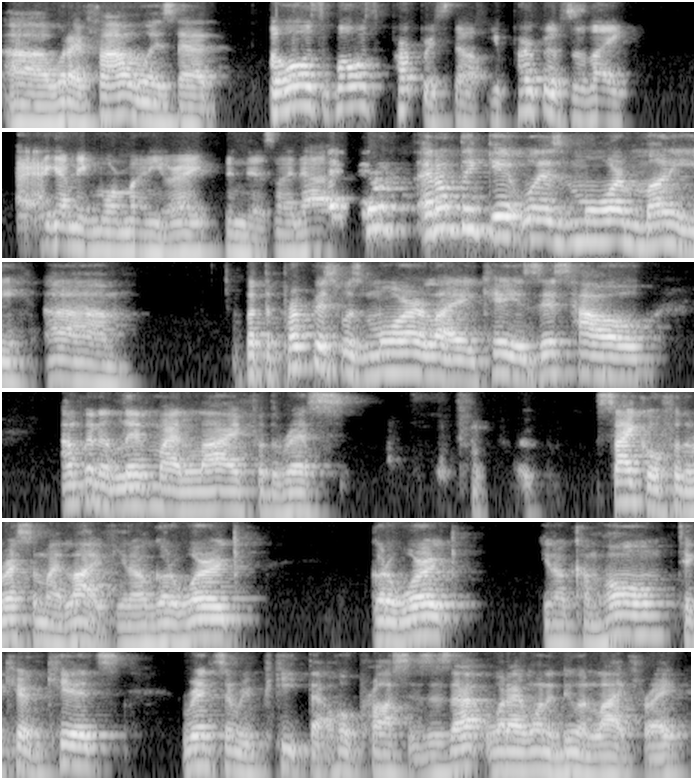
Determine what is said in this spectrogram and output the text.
uh, what I found was that. But what was what was the purpose though? Your purpose was like, I, I gotta make more money, right? Than this, like that. I don't. I don't think it was more money. Um, but the purpose was more like, hey, is this how I'm gonna live my life for the rest cycle for the rest of my life? You know, go to work, go to work, you know, come home, take care of the kids, rinse and repeat that whole process. Is that what I want to do in life, right?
